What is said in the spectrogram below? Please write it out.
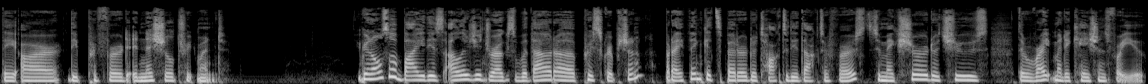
They are the preferred initial treatment. You can also buy these allergy drugs without a prescription, but I think it's better to talk to the doctor first to make sure to choose the right medications for you.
